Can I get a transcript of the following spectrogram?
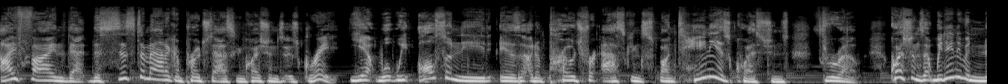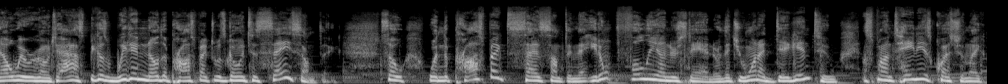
I find that the systematic approach to asking questions is great. Yet, what we also need is an approach for asking spontaneous questions throughout. Questions that we didn't even know we were going to ask because we didn't know the prospect was going to say something. So, when the prospect says something that you don't fully understand or that you want to dig into, a spontaneous question like,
